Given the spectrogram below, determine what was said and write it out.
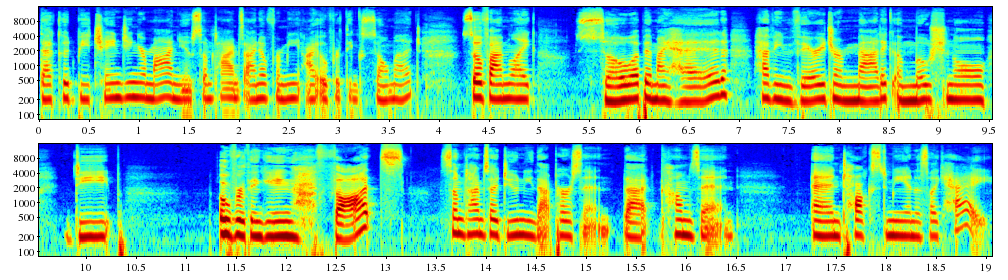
that could be changing your mind. You sometimes I know for me, I overthink so much. So if I'm like so up in my head, having very dramatic, emotional, deep, overthinking thoughts, sometimes I do need that person that comes in and talks to me and is like, hey,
